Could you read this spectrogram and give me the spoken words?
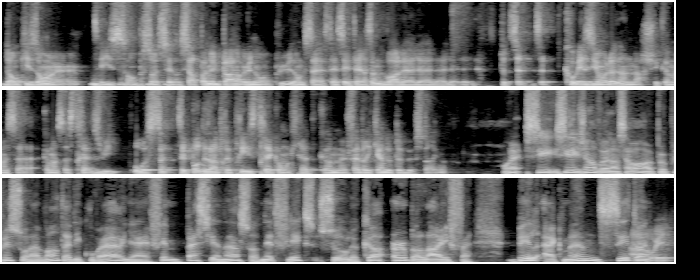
Donc, ils ont un. Ils sont, sortent pas nulle part eux non plus. Donc, c'est assez intéressant de voir le, toute cette, cohésion-là dans le marché, comment ça, comment ça se traduit au sein, pour des entreprises très concrètes comme un fabricant d'autobus, par exemple. Ouais, si, si, les gens veulent en savoir un peu plus sur la vente à découvert, il y a un film passionnant sur Netflix sur le cas Herbalife. Bill Ackman, c'est ah, un oui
